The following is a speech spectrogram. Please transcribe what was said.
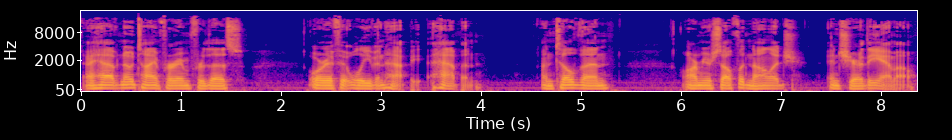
I have no time frame for this, or if it will even happy, happen. Until then, arm yourself with knowledge and share the ammo.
